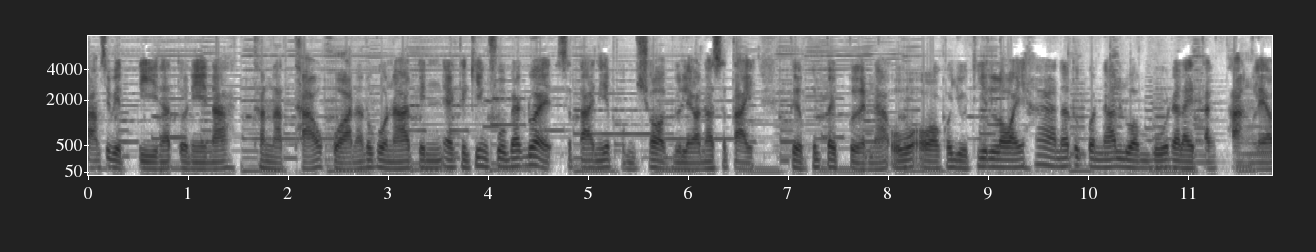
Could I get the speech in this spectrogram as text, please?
31 ปีนะตัวนี้นะ ถนัดเท้าขวานะทุกคนนะ เป็น acting fullback ด้วยสไตล์นี้ผมชอบอยู่แล้วนะสไตล์เติมขึ้นไปเปิดนะ overall ก็อยู่ที่ 105 นะทุกคนนะรวมบูธอะไรต่างๆ แล้ว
